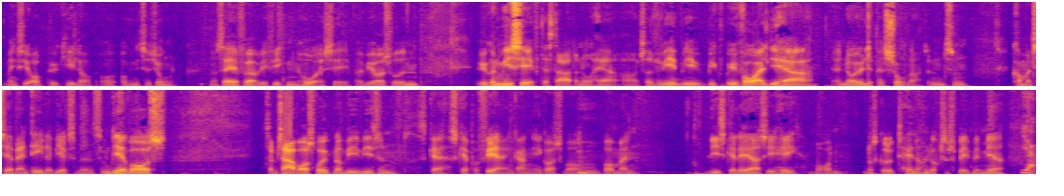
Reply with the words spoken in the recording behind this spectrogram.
man kan sige, opbygge hele organisationen. Nu sagde jeg før, at vi fik en HR-chef, og vi har også fået en økonomichef, der starter nu her. Og så vi, vi, vi, vi får alle de her nøglepersoner, som ligesom kommer til at være en del af virksomheden, som bliver vores, som tager vores ryg, når vi ligesom skal, skal på ferie en gang, ikke? Også hvor, mm. hvor man lige skal lære at sige, hey Morten, nu skal du ikke tale om luksusbaby mere. Ja.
